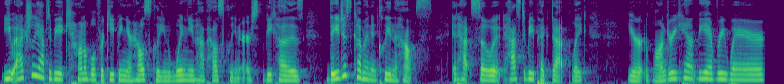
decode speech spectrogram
you actually have to be accountable for keeping your house clean when you have house cleaners because they just come in and clean the house. It has so it has to be picked up. Like your laundry can't be everywhere,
